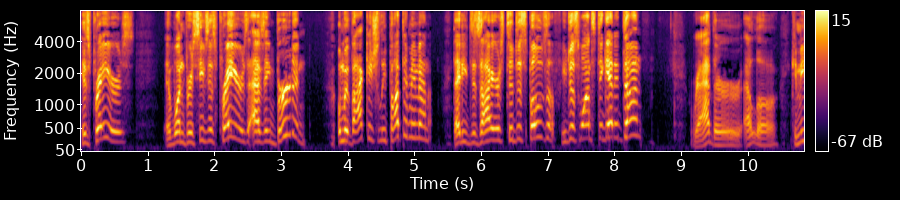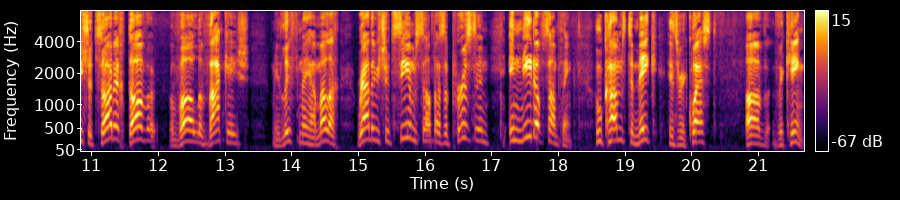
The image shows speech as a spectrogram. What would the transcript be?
his prayers, and one perceives his prayers as a burden, that he desires to dispose of. He just wants to get it done. Rather, Ella, Rather, he should see himself as a person in need of something who comes to make his request of the king.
